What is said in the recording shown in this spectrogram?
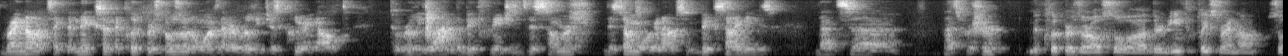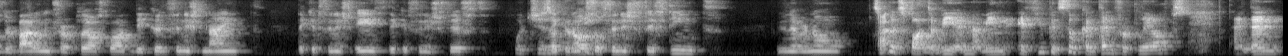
right now, it's like the Knicks and the Clippers. Those are the ones that are really just clearing out to really land the big free agents this summer. This summer, we're gonna have some big signings. That's uh, that's for sure. The Clippers are also uh, they're in eighth place right now, so they're battling for a playoff spot. They could finish ninth, they could finish eighth, they could finish fifth, Which is they a could pretty- also finish fifteenth. You never know. it's a good spot to be in. I mean, if you could still contend for playoffs, and then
